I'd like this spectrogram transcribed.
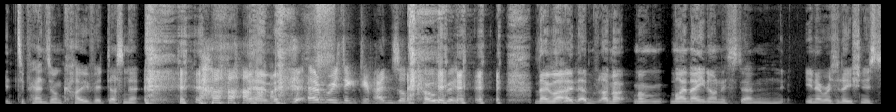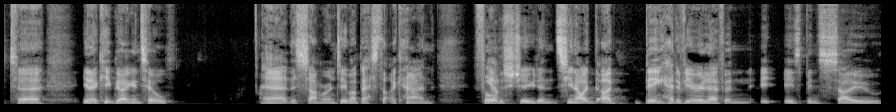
It depends on COVID, doesn't it? um, Everything depends on COVID. no, my, my, my, main honest, um, you know, resolution is to, you know, keep going until uh, this summer and do my best that I can for yep. the students. You know, I, I, being head of year eleven, it, has been so.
